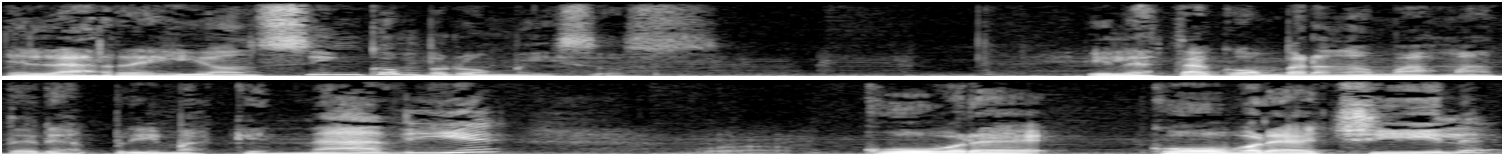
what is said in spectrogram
en la región sin compromisos. Y le está comprando más materias primas que nadie. Cobre, cobre a Chile.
